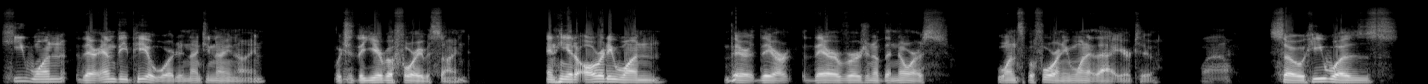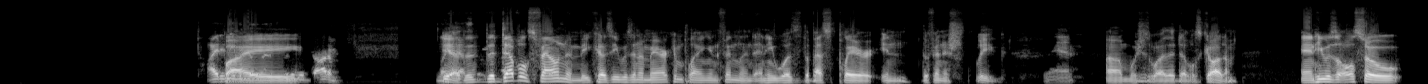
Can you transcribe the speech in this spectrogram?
he won their MVP award in 1999, which is the year before he was signed, and he had already won their their their version of the Norris once before, and he won it that year too. Wow. So he was I didn't By- even know got him. Like, yeah, the, the Devils found him because he was an American playing in Finland, and he was the best player in the Finnish league. man. um, which is why the Devils got him. And he was also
